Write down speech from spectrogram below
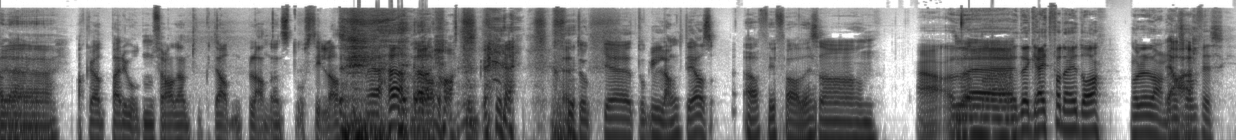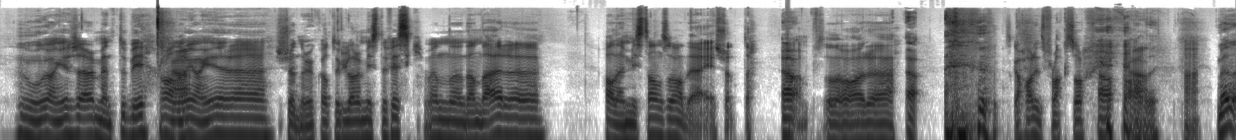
er det eh, akkurat perioden fra den tok til den planen, den sto stille, altså. det var, tok, tok, tok lang tid, altså. ja, fy fader. Så Ja, Men, du, er, eh, du er greit fornøyd da, når du lander Ja, en sånn fisk. noen ganger så er det meant to be, og andre Ja. ganger eh, skjønner du ikke at du klarer å miste fisk. Men eh, den der, hadde jeg mista den, så hadde jeg skjønt det. Ja. Så det var Ja. Skal ha litt flaks òg. Ja. Ja. Men,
